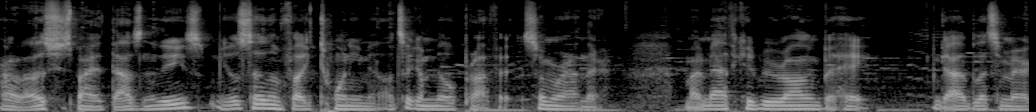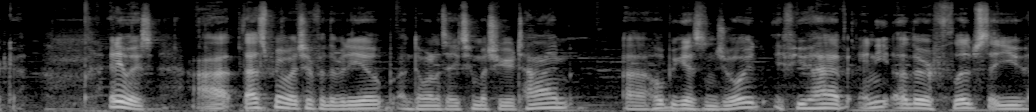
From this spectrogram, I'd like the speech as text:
I don't know, let's just buy a thousand of these. You'll sell them for like 20 mil. It's like a mil profit, somewhere around there. My math could be wrong, but hey, God bless America. Anyways, uh, that's pretty much it for the video. I don't want to take too much of your time. Uh, hope you guys enjoyed. If you have any other flips that you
